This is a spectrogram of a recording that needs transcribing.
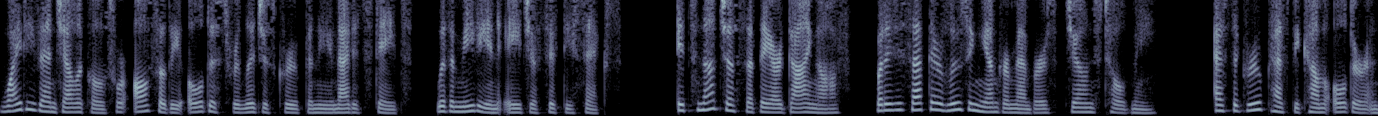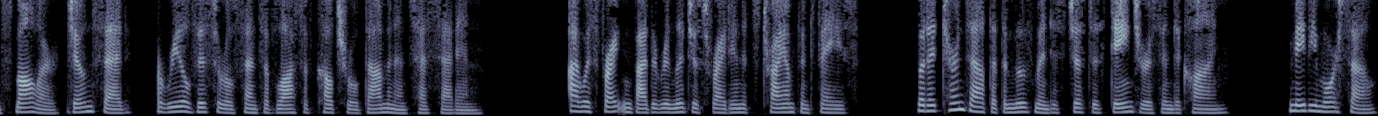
White evangelicals were also the oldest religious group in the United States, with a median age of 56. It's not just that they are dying off, but it is that they're losing younger members, Jones told me. As the group has become older and smaller, Jones said, a real visceral sense of loss of cultural dominance has set in. I was frightened by the religious right in its triumphant phase. But it turns out that the movement is just as dangerous in decline. Maybe more so.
